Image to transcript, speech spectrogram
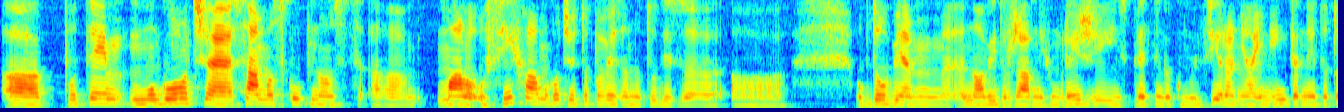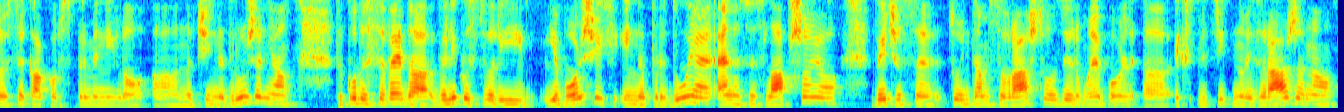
Uh, potem mogoče samo skupnost uh, malo usiha, mogoče je to povezano tudi z. Uh, obdobjem novih družabnih omrežij in spletnega komuniciranja in interneta, to je vsekakor spremenilo uh, načine druženja. Tako da, seveda, veliko stvari je boljših in napreduje, ene se slabšajo, večje se tu in tam sovraštvo, oziroma je bolj uh, eksplicitno izraženo.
